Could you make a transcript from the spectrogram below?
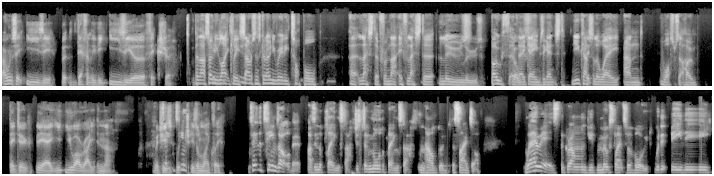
I wouldn't say easy, but definitely the easier fixture. But that's only likely. Saracens can only really topple uh, Leicester from that if Leicester lose, Lose. both of Both. their games against Newcastle away and Wasps at home. They do. Yeah, you, you are right in that, which is Take the team- which is unlikely. take the teams out of it, as in the playing staff. Just ignore the playing staff and how good the sides are. Where is the ground you'd most like to avoid? Would it be the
